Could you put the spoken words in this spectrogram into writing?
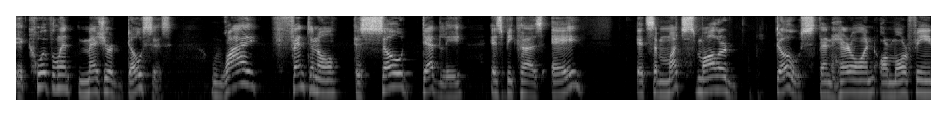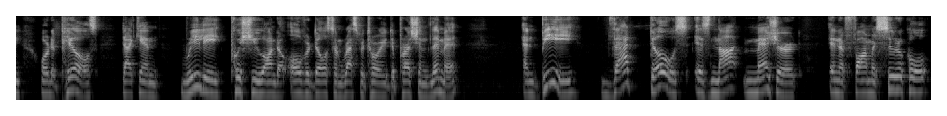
equivalent measured doses. Why fentanyl is so deadly is because A, it's a much smaller dose than heroin or morphine or the pills that can really push you on the overdose and respiratory depression limit. And B, that dose is not measured in a pharmaceutical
